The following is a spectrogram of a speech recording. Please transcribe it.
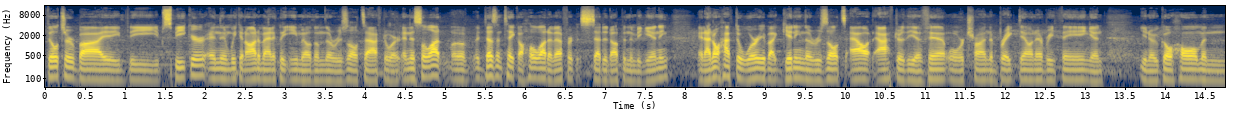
filter by the speaker and then we can automatically email them the results afterward and it's a lot of it doesn't take a whole lot of effort to set it up in the beginning and i don't have to worry about getting the results out after the event when we're trying to break down everything and you know, go home and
